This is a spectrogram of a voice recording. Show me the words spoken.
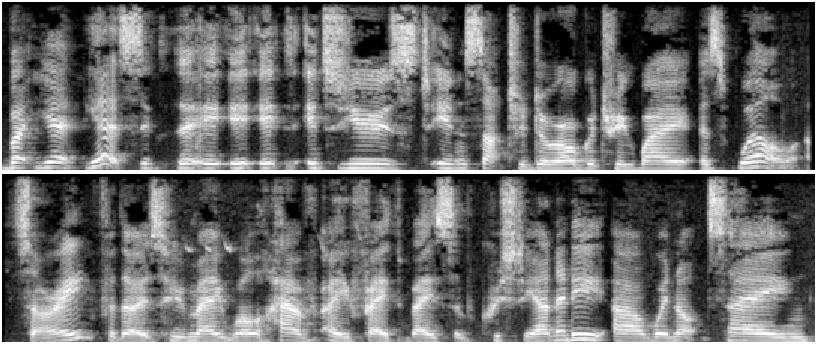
But yet, yes, it, it, it, it's used in such a derogatory way as well. Sorry for those who may well have a faith base of Christianity. Uh, we're not saying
